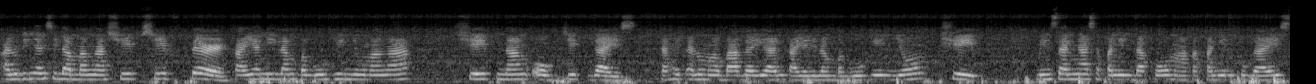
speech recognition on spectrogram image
ano din yan sila, mga shape shifter. Kaya nilang baguhin yung mga shape ng object guys kahit anong mga bagay yan, kaya nilang baguhin yung shape. Minsan nga sa paninda ko, mga kakanin ko guys,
